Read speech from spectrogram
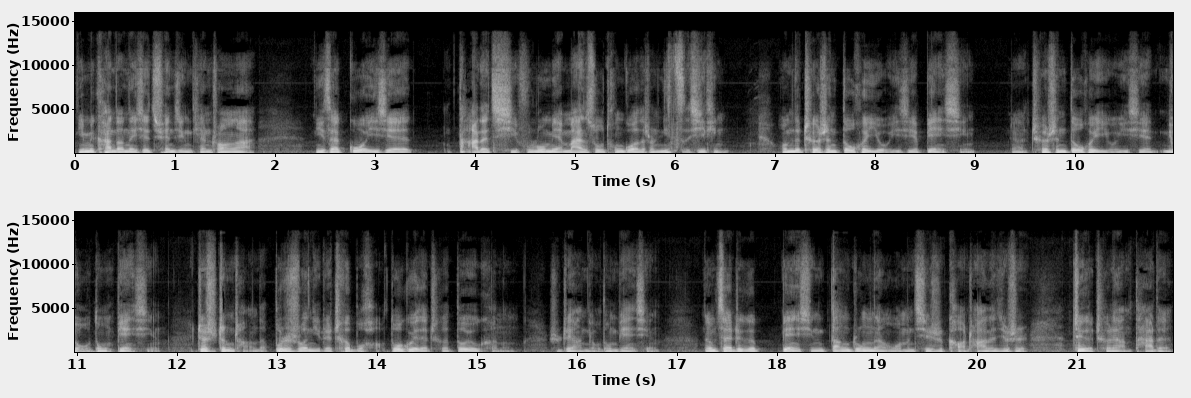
你没看到那些全景天窗啊？你在过一些大的起伏路面、慢速通过的时候，你仔细听，我们的车身都会有一些变形，啊，车身都会有一些扭动变形，这是正常的，不是说你这车不好，多贵的车都有可能是这样扭动变形。那么在这个变形当中呢，我们其实考察的就是这个车辆它的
